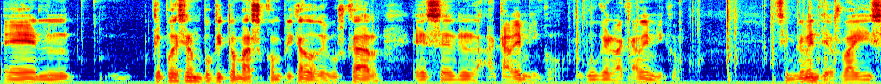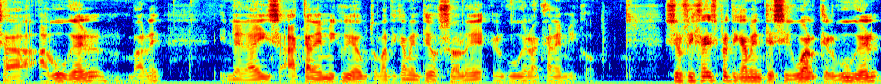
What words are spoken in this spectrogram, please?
El que puede ser un poquito más complicado de buscar es el académico, el Google académico. Simplemente os vais a, a Google, ¿vale? Y le dais académico y automáticamente os sale el Google académico. Si os fijáis prácticamente es igual que el Google,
